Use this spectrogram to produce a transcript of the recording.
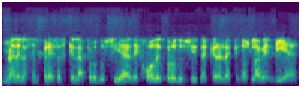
una de las empresas que la producía dejó de producirla, que era la que nos la vendía,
